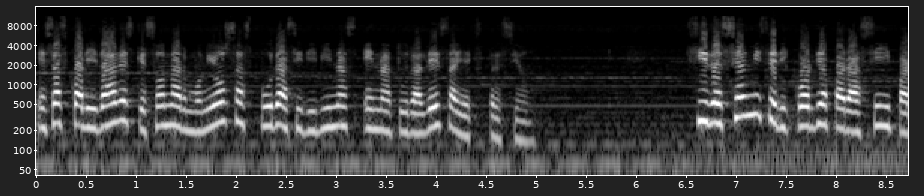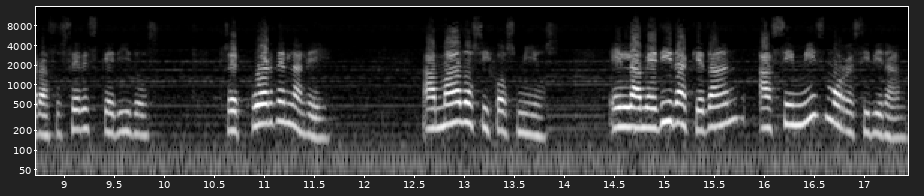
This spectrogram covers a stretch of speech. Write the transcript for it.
Esas cualidades que son armoniosas, puras y divinas en naturaleza y expresión. Si desean misericordia para sí y para sus seres queridos, recuerden la ley. Amados hijos míos, en la medida que dan, mismo recibirán.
